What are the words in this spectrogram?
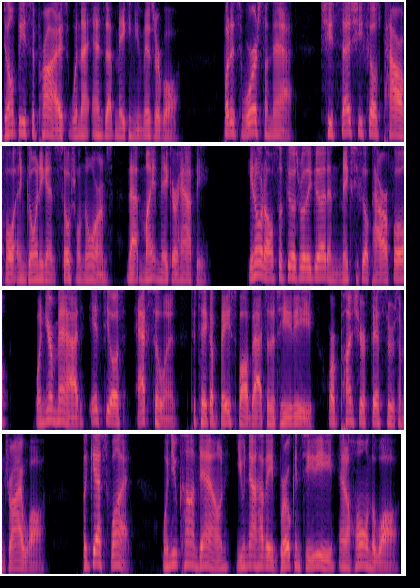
don't be surprised when that ends up making you miserable. But it's worse than that. She says she feels powerful and going against social norms that might make her happy. You know what also feels really good and makes you feel powerful? When you're mad, it feels excellent to take a baseball bat to the TV or punch your fist through some drywall. But guess what? When you calm down, you now have a broken TV and a hole in the wall.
